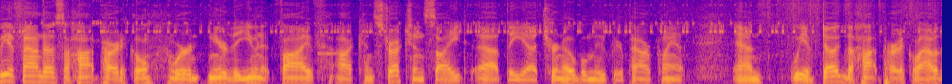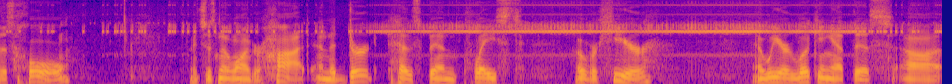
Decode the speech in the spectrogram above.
We have found us a hot particle. We're near the Unit 5 uh, construction site at the uh, Chernobyl nuclear power plant. And we have dug the hot particle out of this hole, which is no longer hot, and the dirt has been placed over here. And we are looking at this uh,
